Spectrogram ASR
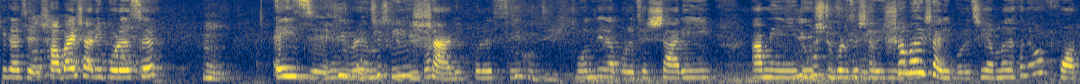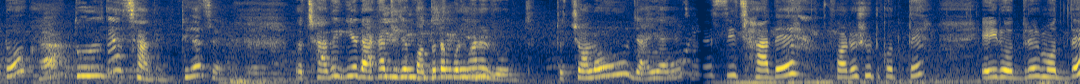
ঠিক আছে সবাই শাড়ি পরেছে। হুম। এই যে শাড়ি পরেছে। মন্দিরা পরেছে শাড়ি আমি দুষ্টু পরেছে শাড়ি সবাই শাড়ি পরেছি। আমরা এখন যাব ফটো তুলতে ছাদে ঠিক আছে? তো ছাদে গিয়ে দেখাচ্ছি যে কতটা পরিমাণে রোদ। তো চলো যাই আগে। এসেছি ছাদে। ফটোশ্যুট করতে এই রোদ্রের মধ্যে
